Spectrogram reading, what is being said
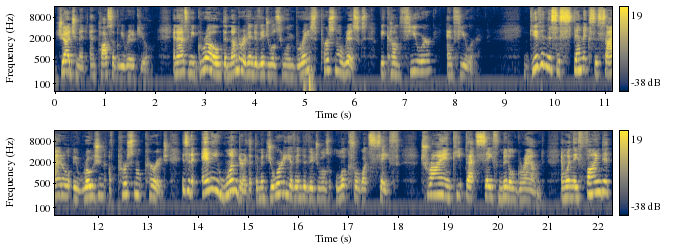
judgment, and possibly ridicule. And as we grow, the number of individuals who embrace personal risks become fewer and fewer. Given the systemic societal erosion of personal courage, is it any wonder that the majority of individuals look for what's safe, try and keep that safe middle ground. And when they find it,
